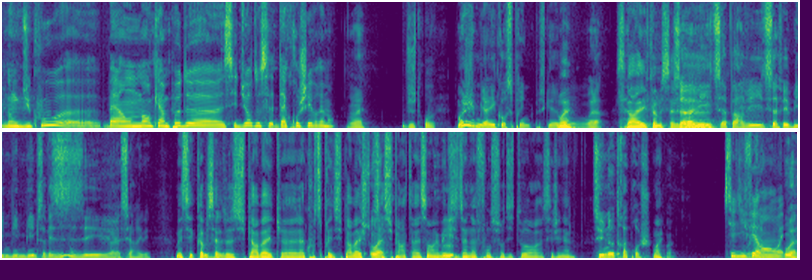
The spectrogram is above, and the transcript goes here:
Donc, du coup, euh, ben, on manque un peu de. C'est dur d'accrocher vraiment, Ouais. je trouve. Moi, j'aime bien les courses sprint parce que Ouais. bon, voilà. Ça, Pareil comme celle ça va de... vite, ça part vite, ça fait bim bim bim, ça fait zzz et voilà, c'est arrivé. Mais c'est comme celle de Superbike, euh, la course sprint Superbike. Je trouve Ouais. ça super intéressant. Les mecs Mm. qui se donnent à fond sur 10 tours, euh, c'est génial. C'est une autre approche. Ouais. C'est différent, ouais. Ouais.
